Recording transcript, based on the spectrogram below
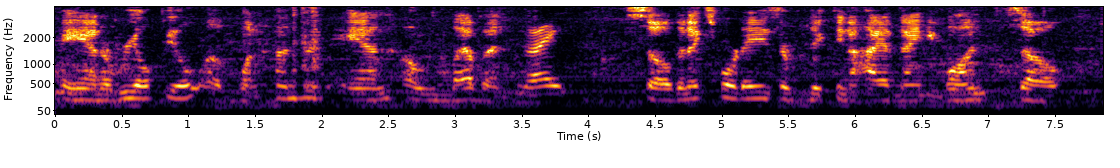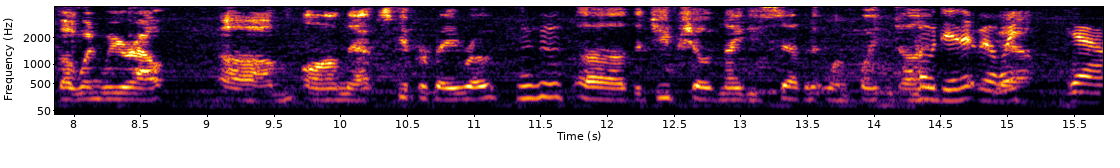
and a real feel of 111. Right. So the next four days are predicting a high of 91. So, but when we were out um, on that Skipper Bay Road, Mm-hmm. uh, the Jeep showed 97 at one point in time. Oh, did it really? Yeah. Yeah.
